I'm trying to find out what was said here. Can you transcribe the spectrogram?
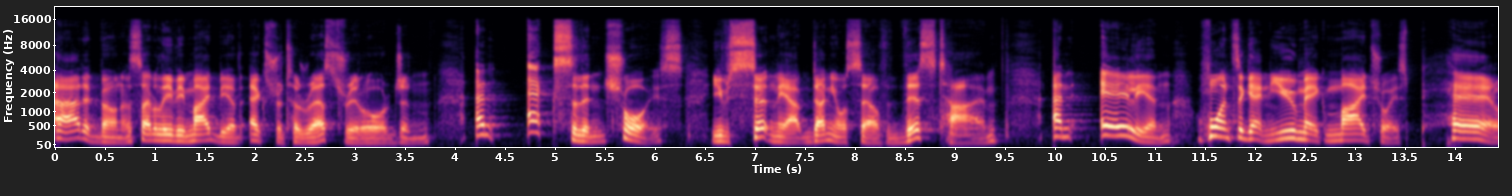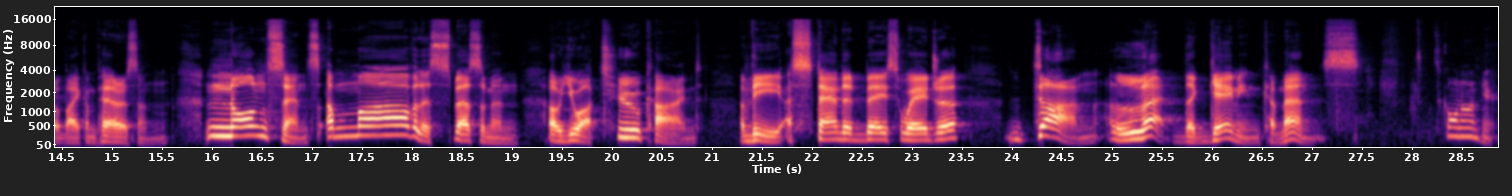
added bonus, I believe he might be of extraterrestrial origin. An excellent choice. You've certainly outdone yourself this time. An alien. Once again, you make my choice pale by comparison. Nonsense. A marvelous specimen. Oh, you are too kind. The standard base wager? Done. Let the gaming commence. What's going on here?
